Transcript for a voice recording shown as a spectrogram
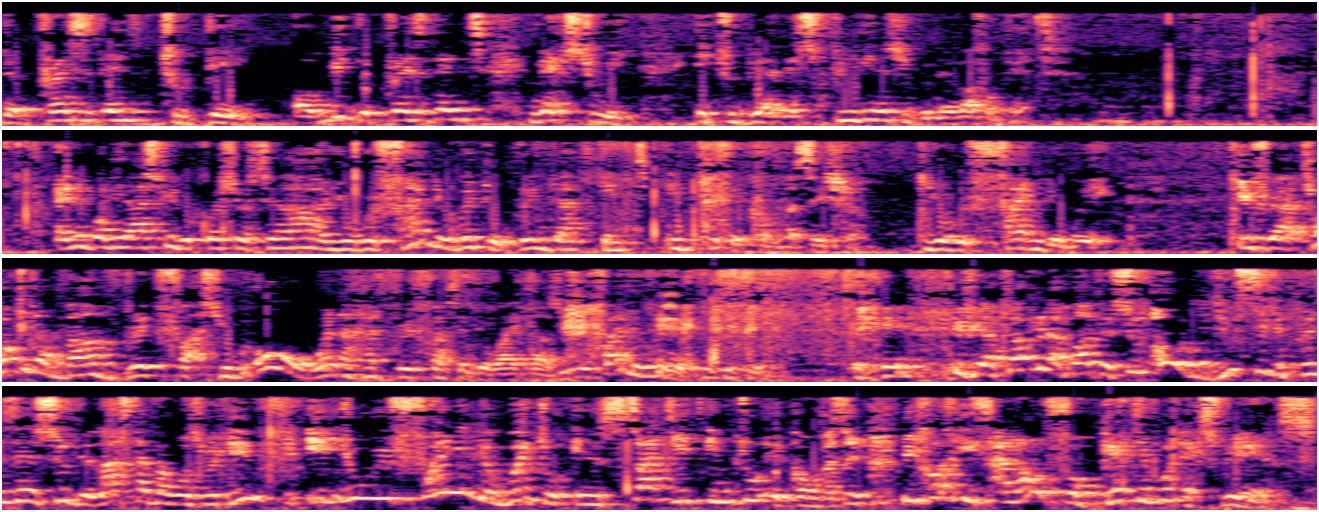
the president today or meet the president next week, it will be an experience you will never forget. Anybody ask you the question, say, ah, you will find a way to bring that into, into a conversation. You will find a way. If you are talking about breakfast, you will, oh, when I had breakfast in the White House, you will find a way to put it in. if you are talking about the suit, oh, did you see the president's suit the last time I was with him? You will find a way to insert it into a conversation because it's an unforgettable experience.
